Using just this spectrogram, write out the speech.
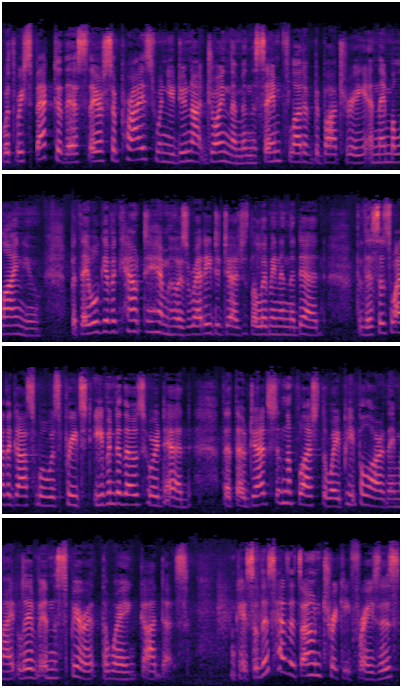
With respect to this, they are surprised when you do not join them in the same flood of debauchery, and they malign you. But they will give account to him who is ready to judge the living and the dead. For this is why the gospel was preached even to those who are dead, that though judged in the flesh the way people are, they might live in the spirit the way God does. Okay, so this has its own tricky phrases,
